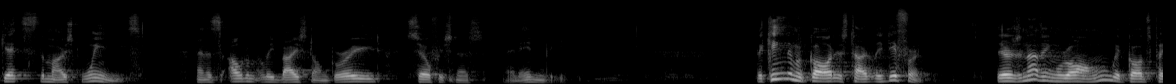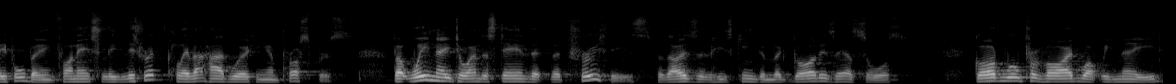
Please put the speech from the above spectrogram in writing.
gets the most wins. And it's ultimately based on greed, selfishness, and envy. The kingdom of God is totally different. There is nothing wrong with God's people being financially literate, clever, hardworking, and prosperous. But we need to understand that the truth is, for those of his kingdom, that God is our source. God will provide what we need,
